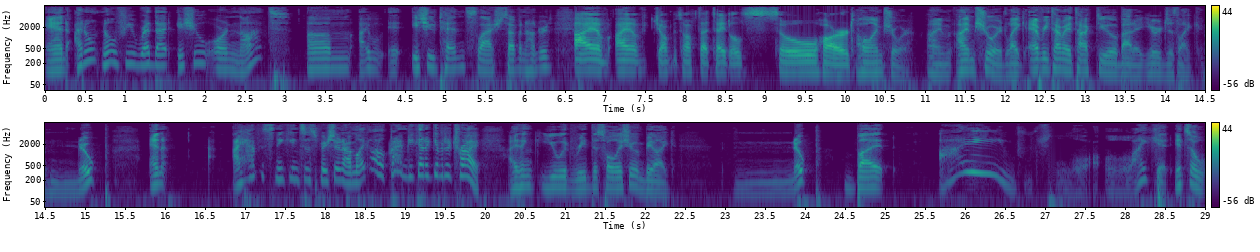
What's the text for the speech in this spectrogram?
And I don't know if you read that issue or not. Um, I issue 10 slash 700. I have I have jumped off that title so hard. Oh, I'm sure. I'm I'm sure. Like every time I talk to you about it, you're just like, nope. And I have a sneaking suspicion. I'm like, oh, Graham, you got to give it a try. I think you would read this whole issue and be like, nope. But I like it. It's a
